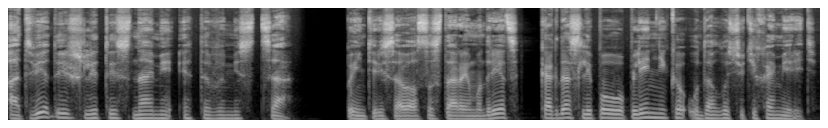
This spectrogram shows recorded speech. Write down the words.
«Отведаешь ли ты с нами этого места?» — поинтересовался старый мудрец, когда слепого пленника удалось утихомирить.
